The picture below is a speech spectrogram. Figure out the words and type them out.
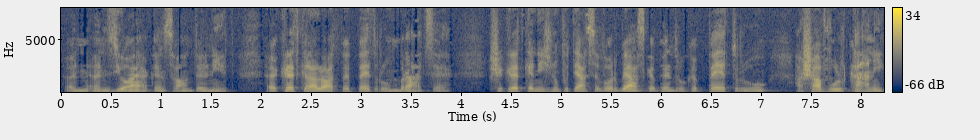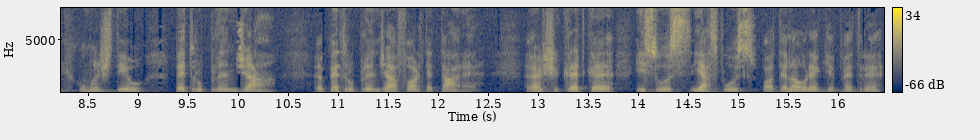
în, în ziua aia când s-au întâlnit. Cred că l-a luat pe Petru în brațe și cred că nici nu putea să vorbească pentru că Petru, așa vulcanic cum îl știu, Petru plângea, Petru plângea foarte tare. Uh, și cred că Isus i-a spus, poate la ureche, Petre,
